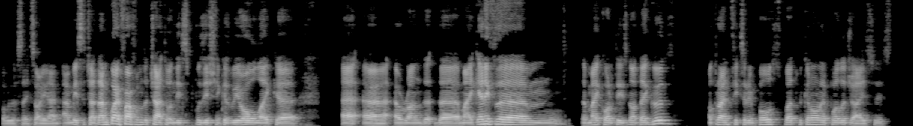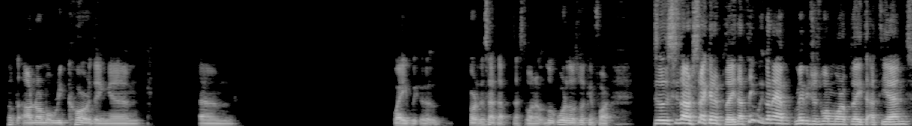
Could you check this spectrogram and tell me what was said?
What we were saying. Sorry, I, I missed the chat. I'm quite far from the chat on this position because we're all like uh, uh, uh, around the, the mic. And if the um, the mic quality is not that good, I'll try and fix it in post. But we can only apologize. It's not our normal recording um, um, way. We, uh, the setup. That's the one I- word I was looking for. So this is our second update. I think we're gonna have maybe just one more update at the end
